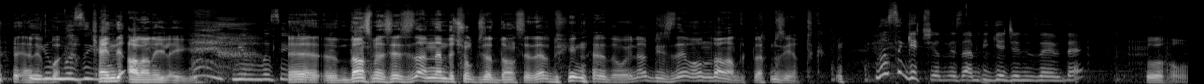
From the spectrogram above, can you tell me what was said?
yani Yılmaz'ı kendi alanıyla ilgili. Yılmaz'ı Ee, dans meselesi de annem de çok güzel dans eder. Düğünlerde oynar. Biz de ondan aldıklarımızı yaptık. Nasıl geçiyordu mesela bir geceniz evde? Oho.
